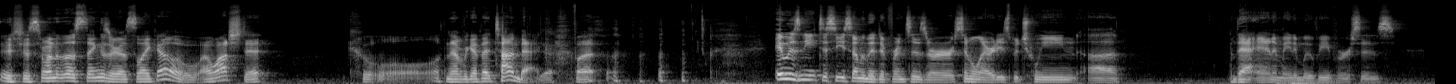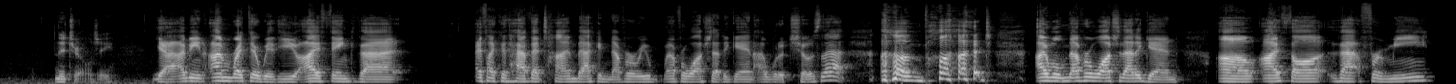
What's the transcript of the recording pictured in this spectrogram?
it's just one of those things where it's like, oh, I watched it, cool. I'll never get that time back. Yeah. But it was neat to see some of the differences or similarities between uh, that animated movie versus the trilogy. Yeah, I mean, I'm right there with you. I think that if I could have that time back and never re- ever watch that again, I would have chose that. Um, but I will never watch that again. Um, I thought that for me,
